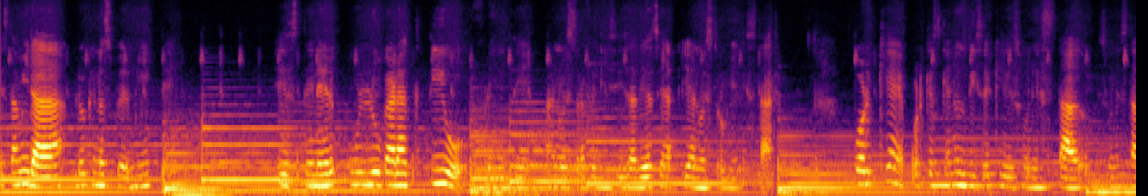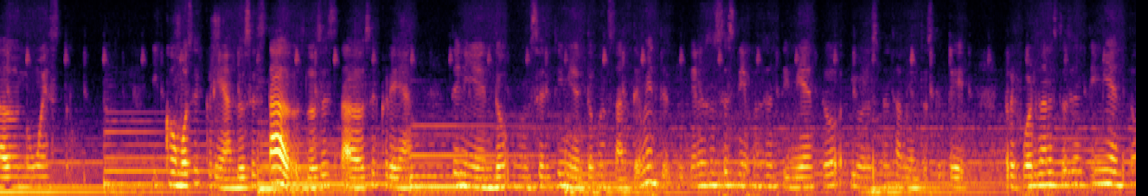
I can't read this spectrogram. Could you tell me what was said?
Esta mirada lo que nos permite es tener un lugar activo frente a nuestra felicidad y, a nuestro bienestar. ¿Por qué? Porque es que nos dice que es un estado, es un estado nuestro. ¿Y cómo se crean los estados? Los estados se crean teniendo un sentimiento constantemente. Tú tienes un, sentimiento y unos pensamientos que te refuerzan este sentimiento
